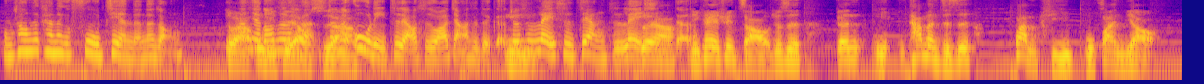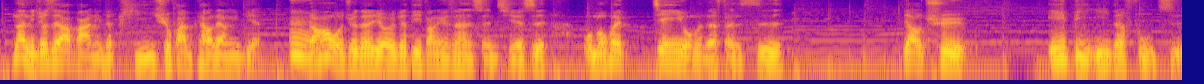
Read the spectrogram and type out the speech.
我们上次看那个复健的那种，对啊，物理治疗师啊，就是物理治疗师。我要讲的是这个，嗯、就是类似这样子类型的。啊，你可以去找，就是跟你他们只是换皮不换药，那你就是要把你的皮去换漂亮一点。嗯，然后我觉得有一个地方也是很神奇的是，我们会建议我们的粉丝要去一比一的复制。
